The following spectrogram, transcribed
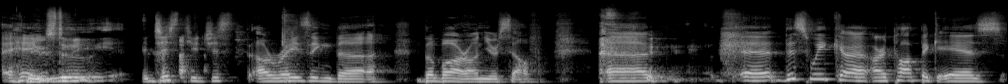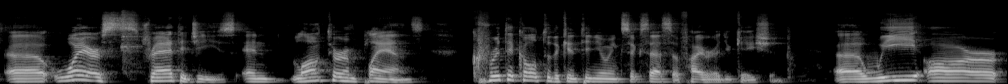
Hey, News to you, me. Just you just are raising the the bar on yourself. Uh, uh, this week, uh, our topic is uh, why are strategies and long term plans critical to the continuing success of higher education? Uh, we are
